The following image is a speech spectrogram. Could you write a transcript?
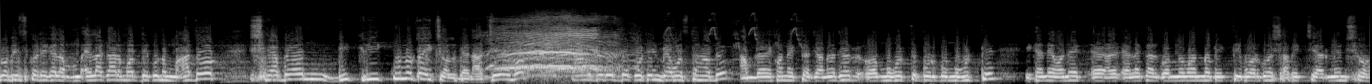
প্রবেশ করে গেলাম, এলাকার মধ্যে কোনো মাদক সেবন, বিক্রি কোনোটাই চলবে না। যে হোক তার বিরুদ্ধে কঠিন ব্যবস্থা হবে। আমরা এখন একটা জানাজার মুহূর্তে, পূর্ব মুহূর্তে এখানে অনেক এলাকার গণ্যমান্য ব্যক্তিবর্গ, সাবেক চেয়ারম্যান সহ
